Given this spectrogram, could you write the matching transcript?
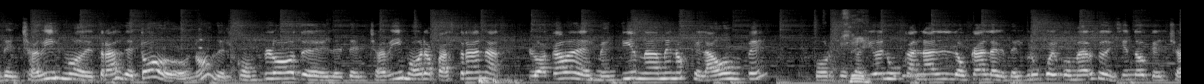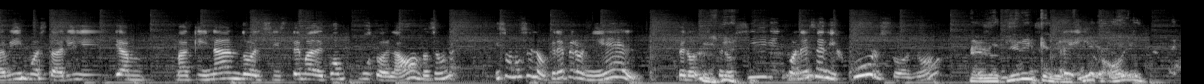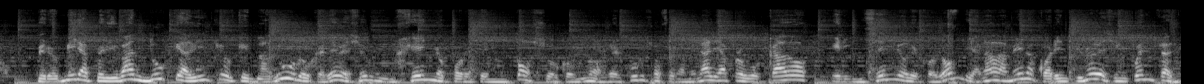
del chavismo detrás de todo, ¿no? Del complot del, chavismo. Ahora Pastrana lo acaba de desmentir nada menos que la OMPE, porque salió en un canal local del Grupo El Comercio diciendo que el chavismo estaría maquinando el sistema de cómputo de la OMPE. O sea, eso no se lo cree, pero ni él. Pero, pero siguen con ese discurso, ¿no? Pero lo tienen que decir hoy pero mira, pero Iván Duque ha dicho que Maduro, que debe ser un genio portentoso con unos recursos fenomenales, ha provocado el incendio de Colombia, nada menos, 49-50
